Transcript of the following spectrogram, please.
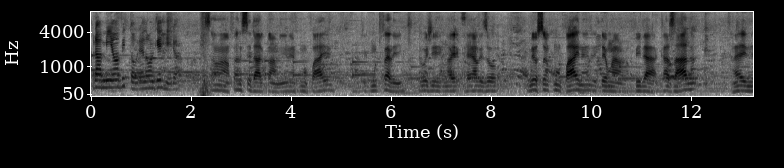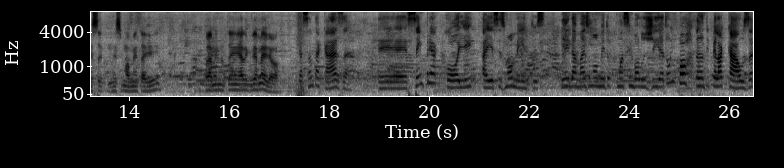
para mim é uma vitória, ela é uma guerreira. Isso é uma felicidade para mim, né? Como pai, fico muito feliz. Hoje nós realizou meu sonho como pai, né, de ter uma filha casada, né, e nesse, nesse momento aí, para mim não tem alegria melhor. A Santa Casa é, sempre acolhe a esses momentos e ainda mais um momento com uma simbologia tão importante pela causa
